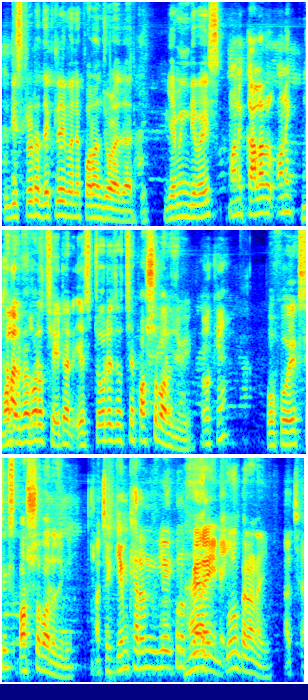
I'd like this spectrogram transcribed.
ডিসপ্লেটা দেখলেই মানে পরান জোড়া যায় আর কি গেমিং ডিভাইস মানে কালার অনেক মজার ব্যাপার হচ্ছে এটার স্টোরেজ হচ্ছে পাঁচশো বারো GB okay Poco X six পাঁচশো বারো জিবি আচ্ছা গেম খেলা নিলে কোনো হ্যাঁ প্যারাই নেই? কোনো প্যারা নাই। আচ্ছা।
